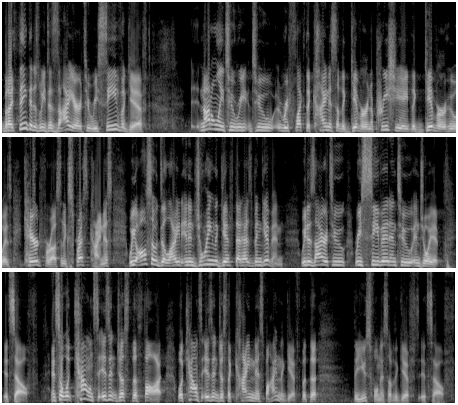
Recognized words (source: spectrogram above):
but I think that as we desire to receive a gift, not only to, re, to reflect the kindness of the giver and appreciate the giver who has cared for us and expressed kindness, we also delight in enjoying the gift that has been given. We desire to receive it and to enjoy it itself. And so, what counts isn't just the thought, what counts isn't just the kindness behind the gift, but the, the usefulness of the gift itself.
